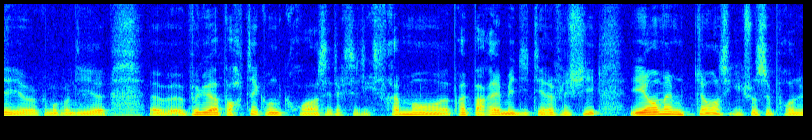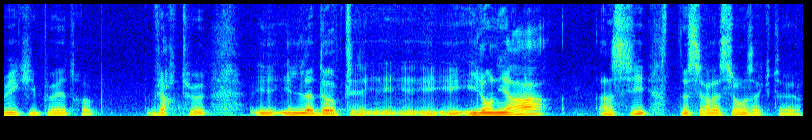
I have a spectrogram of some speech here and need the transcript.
euh, comment euh, peut lui apporter qu'on ne croit. C'est-à-dire que c'est extrêmement préparé, médité, réfléchi, et en même temps, si quelque chose se produit qui peut être vertueux, il l'adopte. Et il en ira ainsi de ses relations aux acteurs.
